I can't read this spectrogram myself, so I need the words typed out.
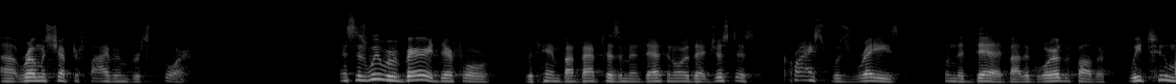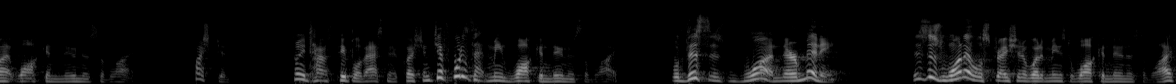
uh, Romans chapter 5 and verse 4. And it says, We were buried, therefore, with him by baptism and death, in order that just as Christ was raised from the dead by the glory of the Father, we too might walk in newness of life. Question so many times people have asked me the question, Jeff, what does that mean, walk in newness of life? Well, this is one, there are many. This is one illustration of what it means to walk in newness of life.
